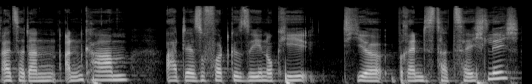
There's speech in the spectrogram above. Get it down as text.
Als er dann ankam, hat er sofort gesehen, okay, hier brennt es tatsächlich.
